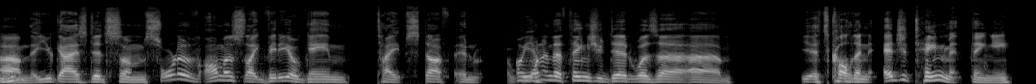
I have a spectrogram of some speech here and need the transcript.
Mhm. um, that you guys did some sort of almost like video game type stuff, and Oh, yeah. one of the things you did was a um, it's called an edutainment thingy,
